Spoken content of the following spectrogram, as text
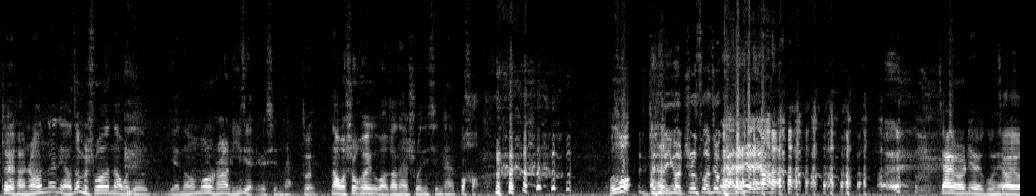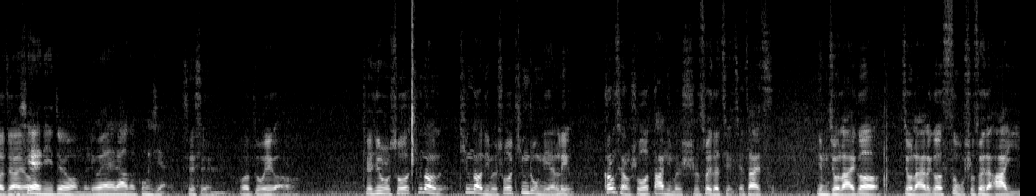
对，反正那你要这么说，那我就也能某种程度上理解这个心态。对，那我说回我刚才说你心态不好，不错，真是一个知错就改的人呀！加油，这位姑娘，加油加油。谢谢你对我们留言量的贡献。谢谢，我读一个啊。这听众说，听到听到你们说听众年龄，刚想说大你们十岁的姐姐在此，你们就来个就来了个四五十岁的阿姨，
